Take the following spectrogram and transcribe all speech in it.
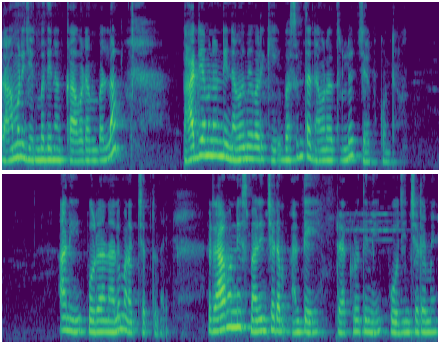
రాముడి జన్మదినం కావడం వల్ల పాడ్యమి నుండి నవమి వరకు వసంత నవరాత్రులు జరుపుకుంటాం అని పురాణాలు మనకు చెప్తున్నాయి. రాముణ్ణి స్మరించడం అంటే ప్రకృతిని పూజించడమే.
